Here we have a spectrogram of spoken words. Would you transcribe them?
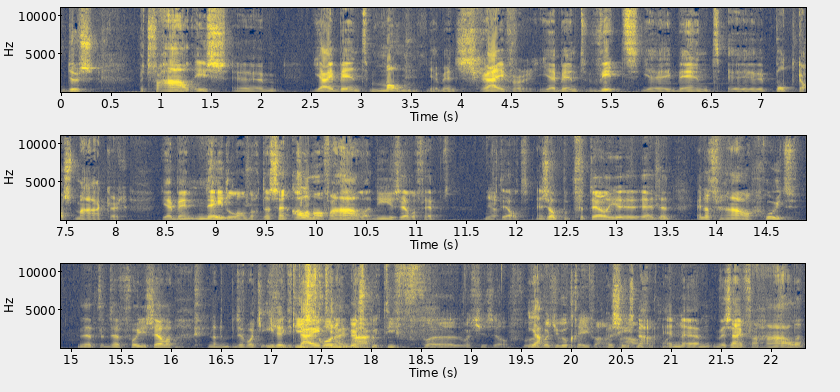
Dus het verhaal is: ehm, jij bent man, jij bent schrijver, jij bent wit, jij bent eh, podcastmaker, jij bent Nederlander. Dat zijn allemaal verhalen die je zelf hebt Ja. verteld. En zo vertel je, dat- en dat verhaal groeit. Dat, dat voor jezelf, dat, dat wordt je Je kiest identiteit. gewoon een perspectief eh, wat je zelf, Ja. wat je wil geven aan het Precies, verhaal, nou, zeg maar. en ehm, we zijn verhalen.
